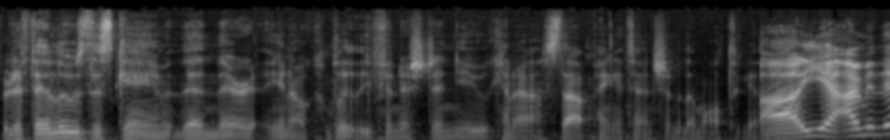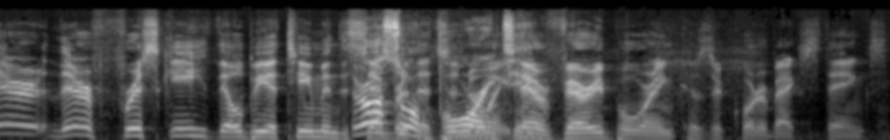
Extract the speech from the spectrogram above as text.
But if they lose this game, then they're you know completely finished, and you can uh, stop paying attention to them altogether. Uh, yeah, I mean they're they're frisky. They'll be a team in December. They're also a that's boring annoying. team. They're very boring because their quarterback stinks.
